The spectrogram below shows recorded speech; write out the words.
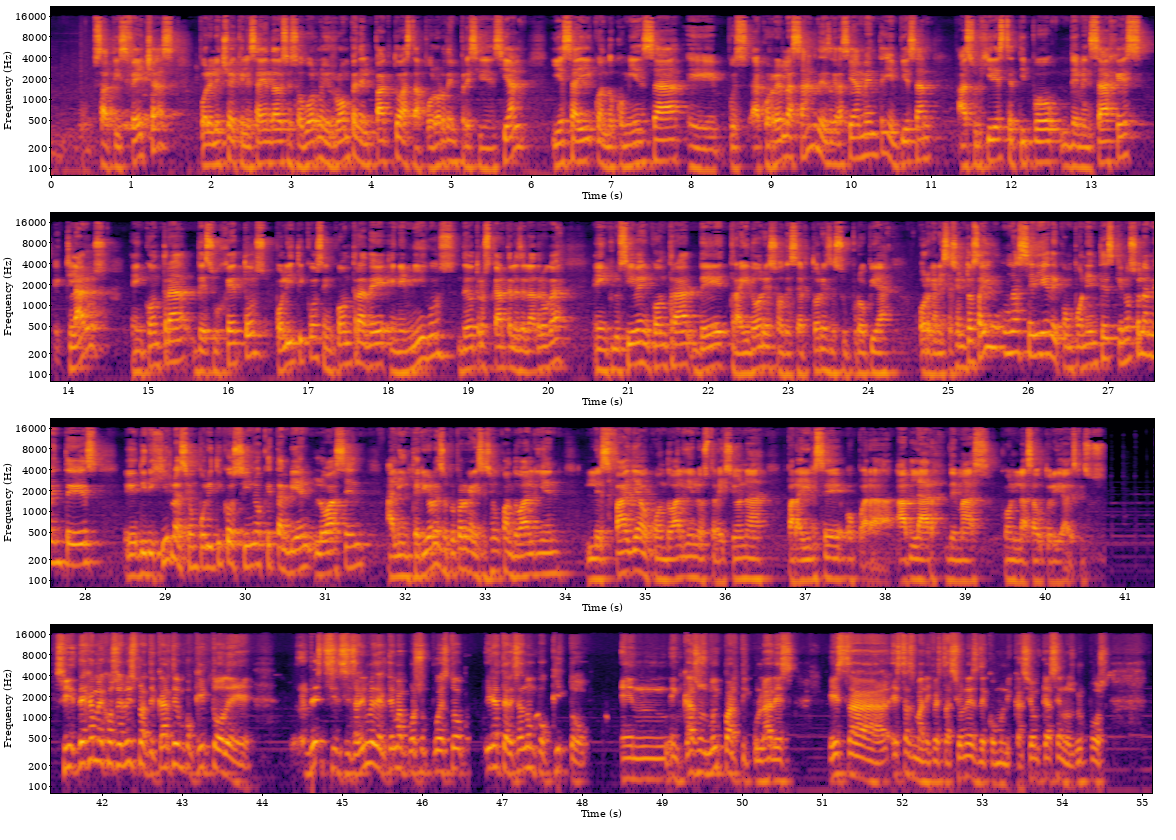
satisfechas por el hecho de que les hayan dado ese soborno y rompen el pacto hasta por orden presidencial y es ahí cuando comienza eh, pues a correr la sangre desgraciadamente y empiezan a surgir este tipo de mensajes eh, claros en contra de sujetos políticos, en contra de enemigos de otros cárteles de la droga e inclusive en contra de traidores o desertores de su propia organización. Entonces hay una serie de componentes que no solamente es eh, dirigirlo hacia un político, sino que también lo hacen al interior de su propia organización cuando alguien les falla o cuando alguien los traiciona para irse o para hablar de más con las autoridades, Jesús. Sí, déjame, José Luis, platicarte un poquito de, sin, salirme del tema, por supuesto, ir aterrizando un poquito en, en casos muy particulares esta, estas manifestaciones de comunicación que hacen los grupos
